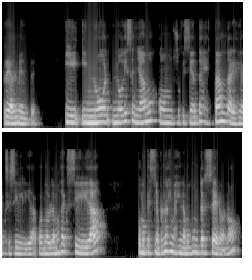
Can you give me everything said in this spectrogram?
realmente. Y, no, diseñamos con suficientes estándares de accesibilidad. Cuando hablamos de accesibilidad, como que siempre nos imaginamos un tercero, ¿no?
